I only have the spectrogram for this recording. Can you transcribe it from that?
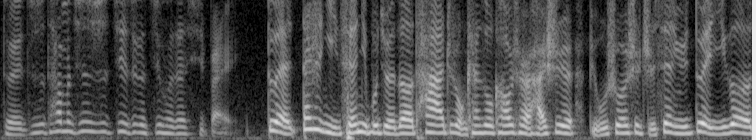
对，就是他们其实是借这个机会在洗白。对，但是以前你不觉得他这种 cancel culture 还是，比如说是只限于对一个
